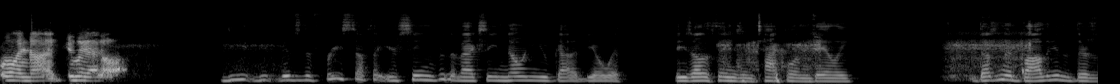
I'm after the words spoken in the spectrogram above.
or not do it at all. Do you, do, does the free stuff that you're seeing for the vaccine, knowing you've got to deal with these other things and tackle them daily, doesn't it bother you that there's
